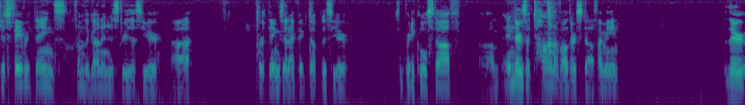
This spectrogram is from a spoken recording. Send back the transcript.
just favorite things from the gun industry this year uh, for things that I picked up this year. Some pretty cool stuff. Um, and there's a ton of other stuff. I mean, there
